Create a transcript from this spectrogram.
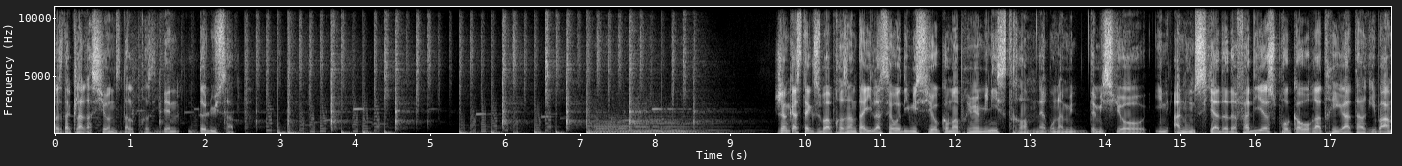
les declaracions del president de l'USAP. Jean Castex va presentar ahir la seva dimissió com a primer ministre. Era una dimissió anunciada de fa dies, però que haurà trigat a arribar.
